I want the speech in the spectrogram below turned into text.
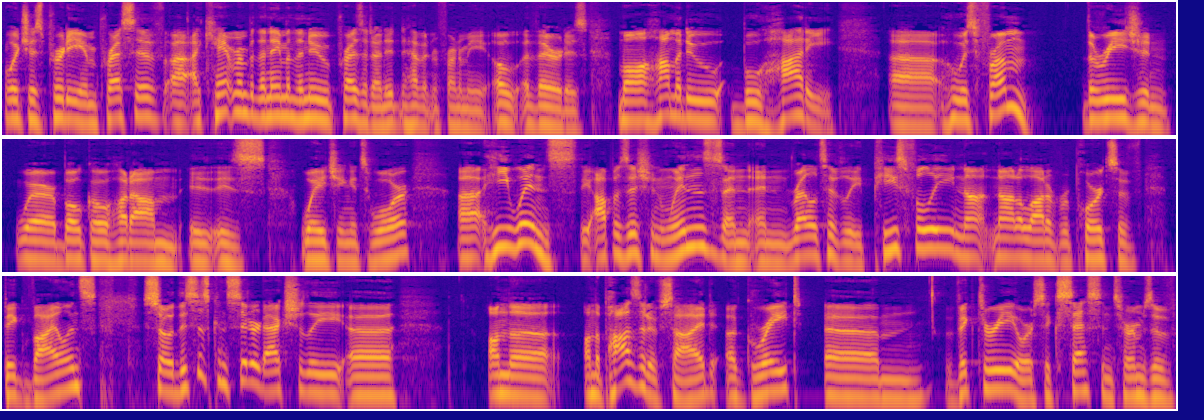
which is pretty impressive. Uh, I can't remember the name of the new president. I didn't have it in front of me. Oh, there it is. Muhammadu Buhari, uh, who is from the region where Boko Haram is, is waging its war. Uh, he wins. The opposition wins, and, and relatively peacefully. Not not a lot of reports of big violence. So this is considered actually. Uh, on the on the positive side, a great um, victory or success in terms of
